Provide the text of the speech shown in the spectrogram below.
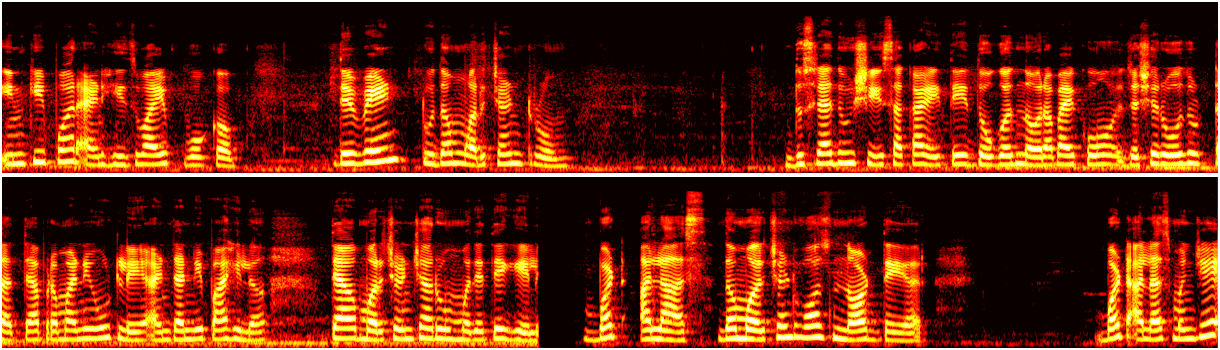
innkeeper and his wife woke up they went to the merchant room दुसऱ्या दिवशी सकाळी ते दोघं नवरा बायको जसे रोज उठतात त्याप्रमाणे उठले आणि त्यांनी पाहिलं त्या मर्चंटच्या रूममध्ये ते गेले. But alas the merchant was not there but alas म्हणजे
